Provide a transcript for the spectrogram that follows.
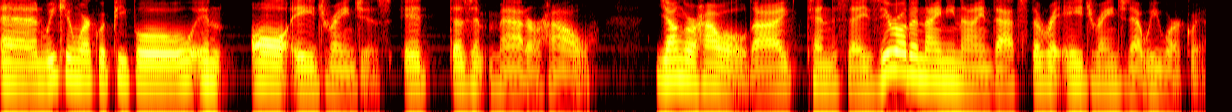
And we can work with people in all age ranges. It doesn't matter how young or how old. I tend to say 0 to 99, that's the age range that we work with.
